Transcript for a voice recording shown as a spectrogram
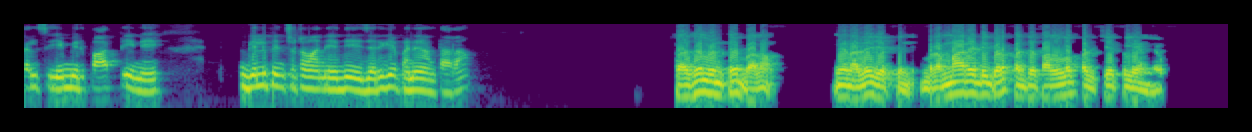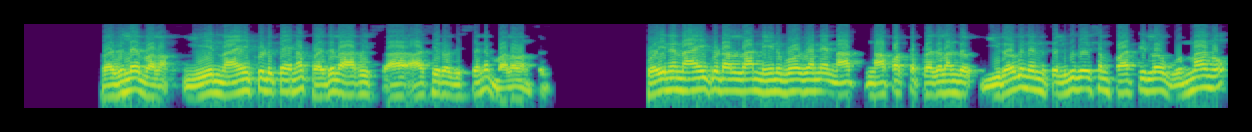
కలిసి మీరు పార్టీని గెలిపించటం అనేది జరిగే పని అంటారా? ప్రజలుంటే బలం. నేను అదే చెప్పింది. బ్రహ్మారెడ్డి కూడా పంచతలలో పది చేతులు ఏం లేవు. ప్రజలే బలం. ఏ నాయకుడికైనా ప్రజలు ఆశీ- ఆశీర్వదిస్తేనే బలవంతుడు పోయిన నాయకుడల్లా నేను పోగానే నా నా పక్క ప్రజలందరూ ఈ రోజు నేను తెలుగుదేశం పార్టీలో ఉన్నాను.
